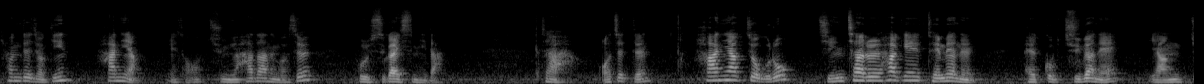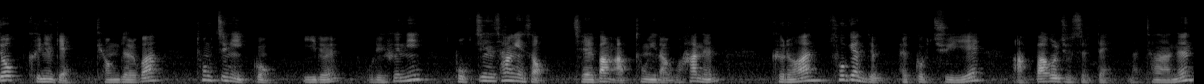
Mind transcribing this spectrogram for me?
현대적인 한의학에서 중요하다는 것을 볼 수가 있습니다. 자, 어쨌든 한의학적으로 진찰을 하게 되면은 배꼽 주변에 양쪽 근육에 경결과 통증이 있고 이를 우리 흔히 복진상에서 제방 압통이라고 하는 그러한 소견들 배꼽 주위에 압박을 줬을 때 나타나는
